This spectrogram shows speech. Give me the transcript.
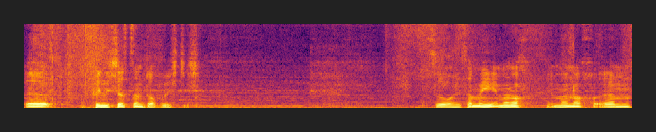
äh, finde ich das dann doch wichtig. So, jetzt haben wir hier immer noch, immer noch ähm,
